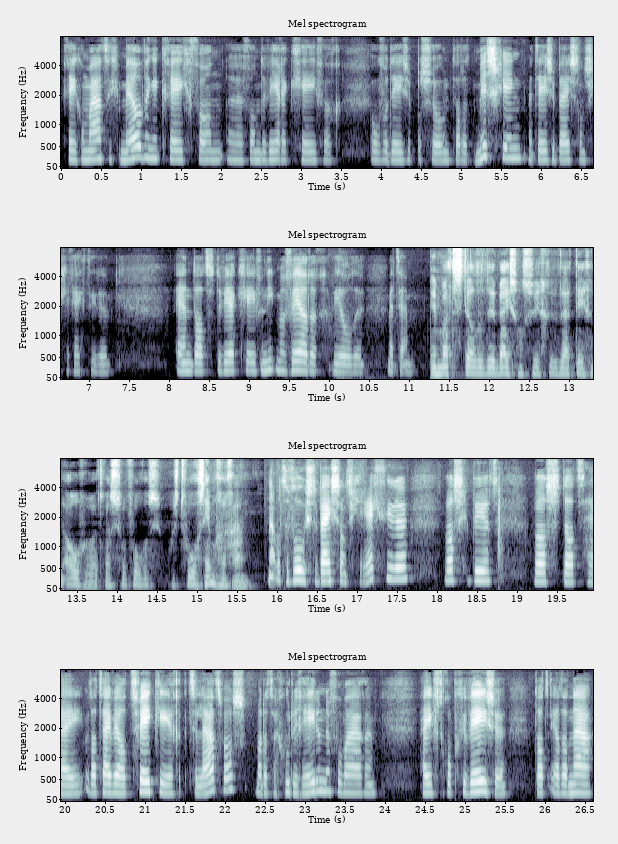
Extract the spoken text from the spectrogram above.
regelmatig meldingen kreeg van, van de werkgever over deze persoon, dat het misging met deze bijstandsgerechtigde. En dat de werkgever niet meer verder wilde met hem. En wat stelde de bijstandsgerechtigde daar tegenover? Wat was vervolgens, hoe is het volgens hem gegaan? Nou, wat er volgens de bijstandsgerechtigde was gebeurd, was dat hij, dat hij wel twee keer te laat was, maar dat er goede redenen voor waren. Hij heeft erop gewezen dat er daarna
